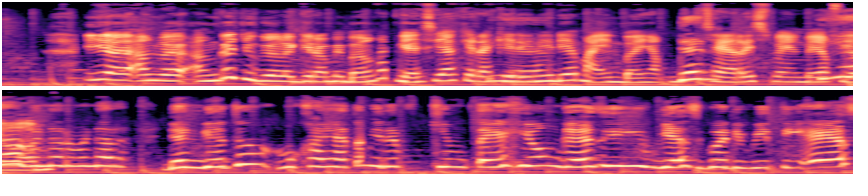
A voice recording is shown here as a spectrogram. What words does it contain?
iya, Angga Angga juga lagi rame banget gak sih akhir-akhir Iya. ini dia main banyak Dan- series, main banyak iya film. bener-bener. Dan dia tuh mukanya tuh mirip Kim Taehyung gak sih? Bias gue di BTS.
